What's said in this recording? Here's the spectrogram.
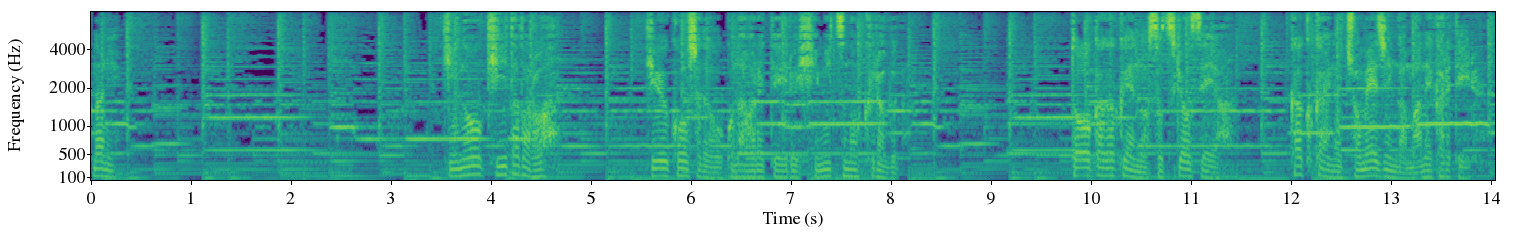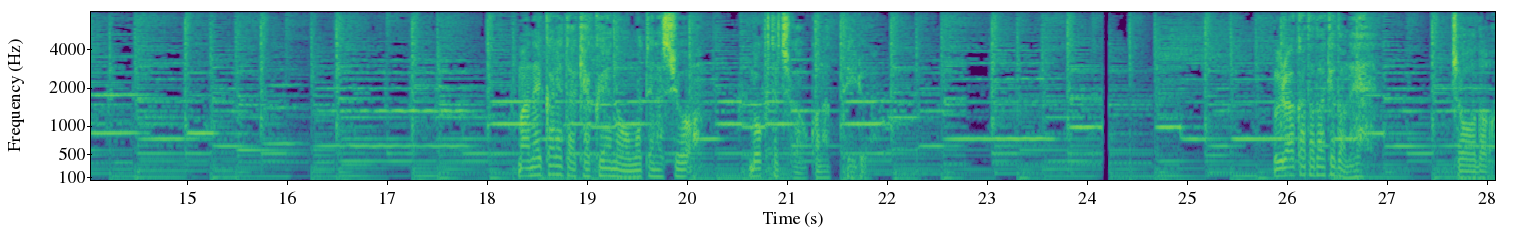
何？昨日聞いただろ？旧校舎で行われている秘密のクラブ。東華学園の卒業生や各界の著名人が招かれている。招かれた客へのおもてなしを僕たちが行っている。裏方だけどね。ちょうど。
